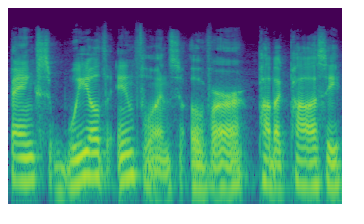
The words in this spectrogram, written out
banks wield influence over public policy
